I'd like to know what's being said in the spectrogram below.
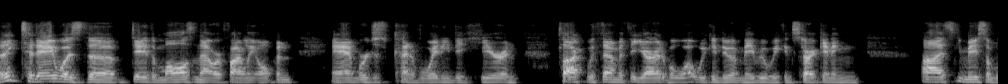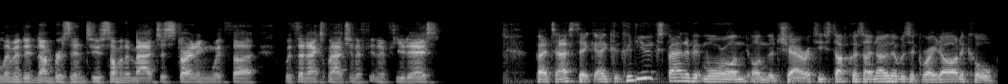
I think today was the day the malls and that were finally open, and we're just kind of waiting to hear and talk with them at the yard about what we can do, and maybe we can start getting uh, maybe some limited numbers into some of the matches, starting with uh, with the next match in a, in a few days. Fantastic. Uh, could you expand a bit more on on the charity stuff? Because I know there was a great article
